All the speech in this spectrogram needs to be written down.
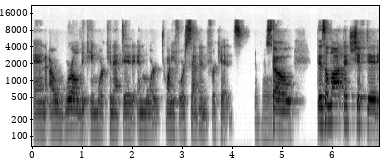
and our world became more connected and more 24 7 for kids. Mm-hmm. So there's a lot that shifted.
